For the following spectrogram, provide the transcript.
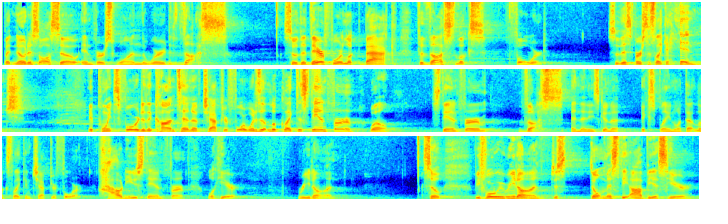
But notice also in verse 1 the word thus. So the therefore looked back, the thus looks forward. So this verse is like a hinge. It points forward to the content of chapter 4. What does it look like to stand firm? Well, stand firm thus. And then he's going to explain what that looks like in chapter 4. How do you stand firm? Well, here, read on. So before we read on, just don't miss the obvious here.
